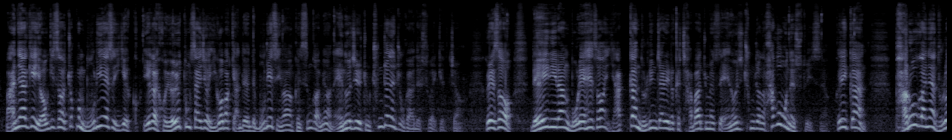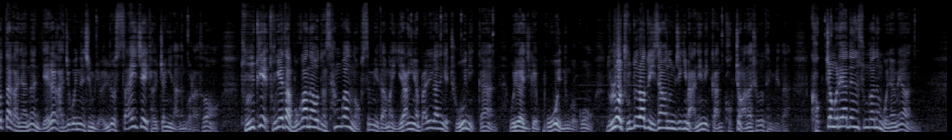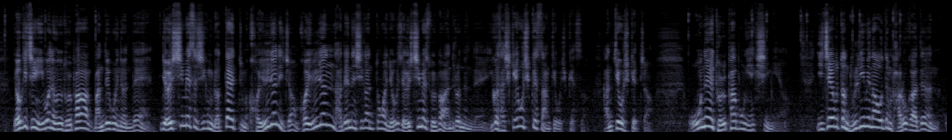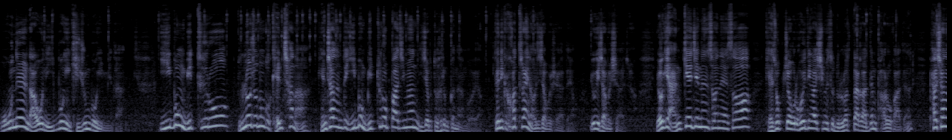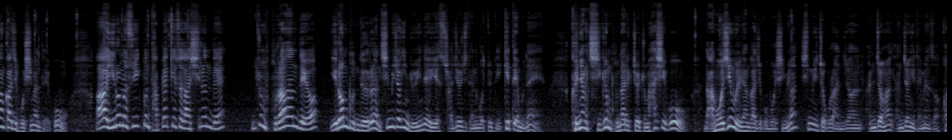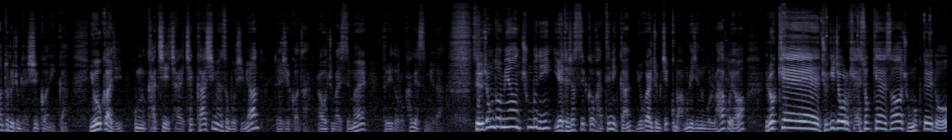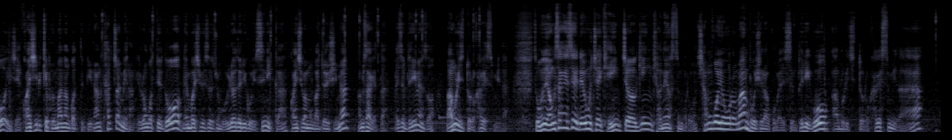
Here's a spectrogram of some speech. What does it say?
만약에 여기서 조금 무리해서 이게 얘가 거의 연료통 사이즈가 이거밖에 안 되는데 무리해서 이만큼 쓴 거면 에너지를 좀 충전해주고 가야 될 수가 있겠죠. 그래서 내일이랑 모레 해서 약간 눌림자리 이렇게 잡아주면서 에너지 충전을 하고 보낼 수도 있어요. 그러니까 바로 가냐 눌렀다 가냐는 얘가 가지고 있는 지금 연료 사이즈의 결정이 나는 거라서 두 개 두 개 다 뭐가 나오든 상관은 없습니다만 이왕이면 빨리 가는 게 좋으니까 우리가 이게 보고 있는 거고 눌러주더라도 이상한 움직임이 아니니까 걱정 안 하셔도 됩니다. 걱정을 해야 되는 순간은 뭐냐면 여기 지금 이번에 오늘 돌파막 만들고 있는데 열심히 해서 지금 몇 달, 거의 1년이죠. 거의 1년 다 되는 시간 동안 여기서 열심히 해서 돌파 만들었는데 이거 다시 깨고 싶겠어? 안 깨고 싶겠어? 안 깨고 싶겠죠. 오늘 돌파봉이 핵심이에요. 이제부터 눌림이 나오든 바로 가든 오늘 나온 이봉이 기준봉입니다. 이봉 밑으로 눌러주는 거 괜찮아. 괜찮은데 이봉 밑으로 빠지면 이제부터 흐름 끝난 거예요. 그러니까 커트라인 어디 잡으셔야 돼요? 여기 잡으셔야죠. 여기 안 깨지는 선에서 계속적으로 홀딩 하시면서 눌렀다 가든 바로 가든 8,000원까지 보시면 되고 아 이러면 수익분 다 뺏겨서 나 싫은데? 좀 불안한데요? 이런 분들은 심리적인 요인에 의해서 좌지우지 되는 것들도 있기 때문에 그냥 지금 분할 익절 좀 하시고 나머지 물량 가지고 보시면 심리적으로 안전 안정 안정이 되면서 컨트롤이 좀 되실 거니까 요거까지 좀 같이 잘 체크하시면서 보시면 되실 거다라고 좀 말씀을 드리도록 하겠습니다. 그래서 이 정도면 충분히 이해되셨을 것 같으니까 요가에 좀 찍고 마무리 짓는 걸로 하고요. 이렇게 주기적으로 계속해서 종목들도 이제 관심 있게 볼 만한 것들이랑 타점이랑 이런 것들도 멤버십에서 좀 올려드리고 있으니까 관심 한번 가져주시면 감사하겠다 말씀드리면서 마무리 짓도록 하겠습니다. 그래서 오늘 영상에서의 내용은 제 개인적인 견해 였으므로 참고용으로만 보시라고 말씀드리고 마무리 짓도록 하겠습니다.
